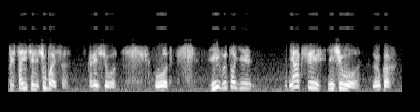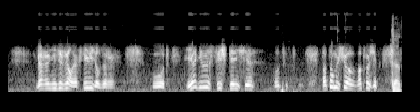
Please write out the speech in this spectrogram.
представители Чубайса, скорее всего. Вот. И в итоге ни акции, ничего на руках. Даже не держал, я их не видел даже. Вот. И 11 тысяч пенсия. Вот. Потом еще вопросик. Так.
